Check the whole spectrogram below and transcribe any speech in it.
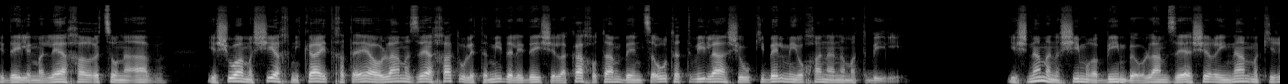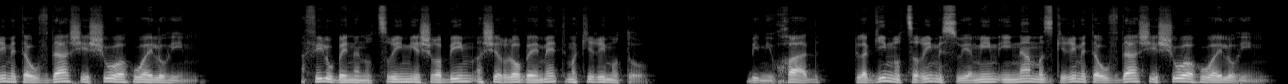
כדי למלא אחר רצון האב, ישוע המשיח ניקה את חטאי העולם הזה אחת ולתמיד על ידי שלקח אותם באמצעות הטבילה שהוא קיבל מיוחנן המטביל. ישנם אנשים רבים בעולם זה אשר אינם מכירים את העובדה שישוע הוא האלוהים. אפילו בין הנוצרים יש רבים אשר לא באמת מכירים אותו. במיוחד, פלגים נוצרים מסוימים אינם מזכירים את העובדה שישוע הוא האלוהים.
